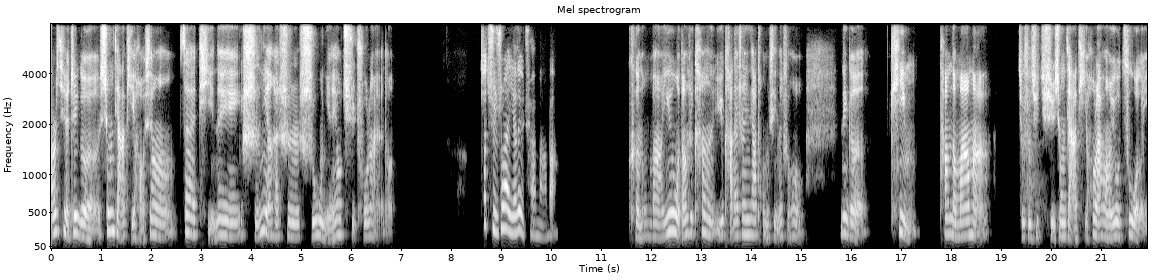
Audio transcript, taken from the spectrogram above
而且这个胸假体好像在体内十年还是十五年要取出来的，它取出来也得全麻吧？可能吧？因为我当时看《与卡戴珊一家同行》的时候，那个 Kim 他们的妈妈就是去取胸假体，后来好像又做了一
